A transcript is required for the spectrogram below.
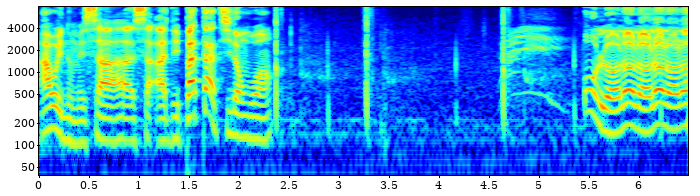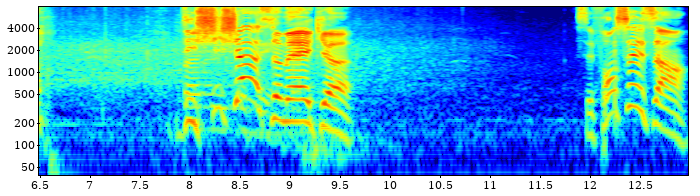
Ah oui, non, mais ça, ça a des patates, il envoie. Hein. Oh là là là là là là Des chichas, ce mec C'est français, ça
